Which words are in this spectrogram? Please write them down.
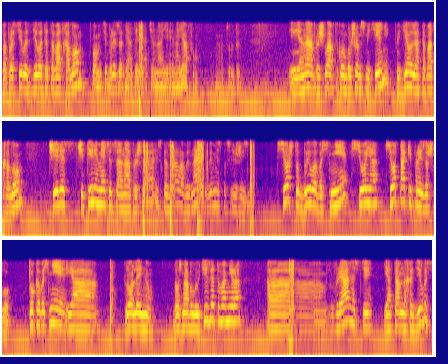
попросила сделать это ват халом. Помните, были занятия на, на Яфу? И она пришла в таком большом смятении. Мы делали это ват халом. Через четыре месяца она пришла и сказала, вы знаете, вы мне спасли жизнь. Все, что было во сне, все я, все так и произошло. Только во сне я, лолейну, должна была уйти из этого мира, а в реальности я там находилась,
